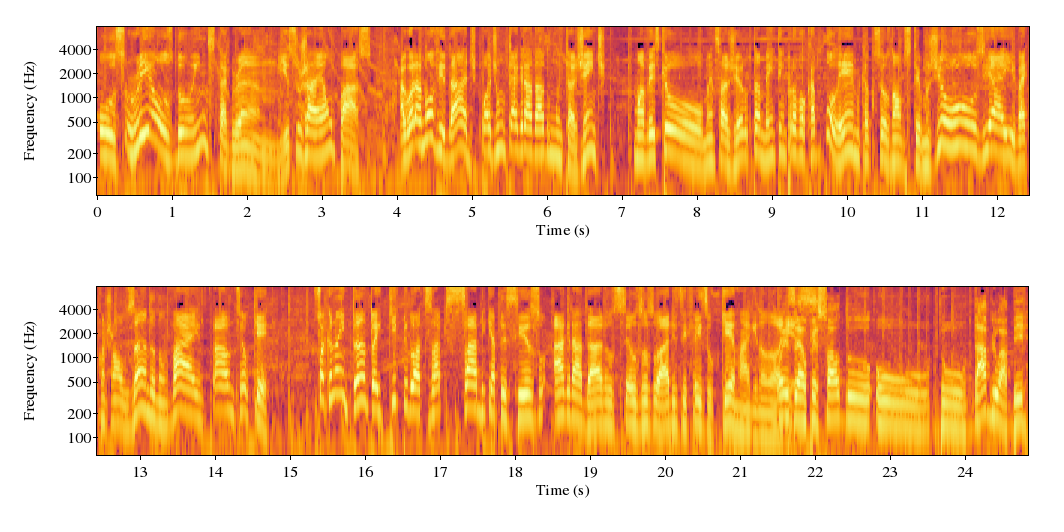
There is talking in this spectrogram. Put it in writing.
os Reels do Instagram. Isso já é um passo. Agora a novidade pode não ter agradado muita gente, uma vez que o mensageiro também tem provocado polêmica com seus novos termos de uso, e aí, vai continuar usando, não vai, tal, não sei o que. Só que, no entanto, a equipe do WhatsApp sabe que é preciso agradar os seus usuários e fez o que, Magno Norris? Pois é, o pessoal do, o, do WAB,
